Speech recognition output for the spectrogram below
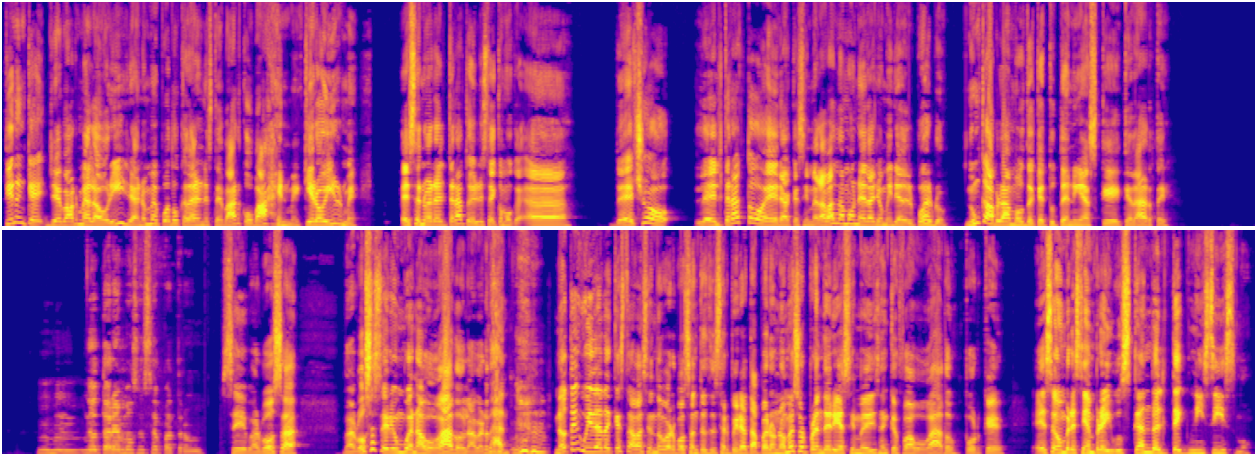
Tienen que llevarme a la orilla, no me puedo quedar en este barco, bájenme, quiero irme. Ese no era el trato. Y él está como que, uh, de hecho, el trato era que si me dabas la moneda yo me iría del pueblo. Nunca hablamos de que tú tenías que quedarte. Notaremos ese patrón. Sí, Barbosa. Barbosa sería un buen abogado, la verdad. No tengo idea de qué estaba haciendo Barbosa antes de ser pirata, pero no me sorprendería si me dicen que fue abogado, porque ese hombre siempre y buscando el tecnicismo.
